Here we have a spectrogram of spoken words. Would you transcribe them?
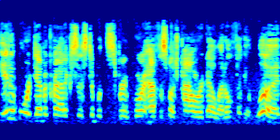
in a more democratic system, would the Supreme Court have this much power? No, I don't think it would.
